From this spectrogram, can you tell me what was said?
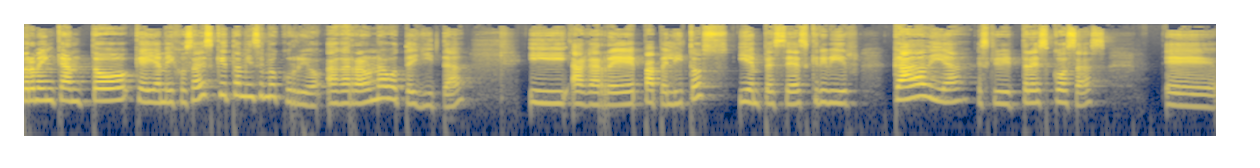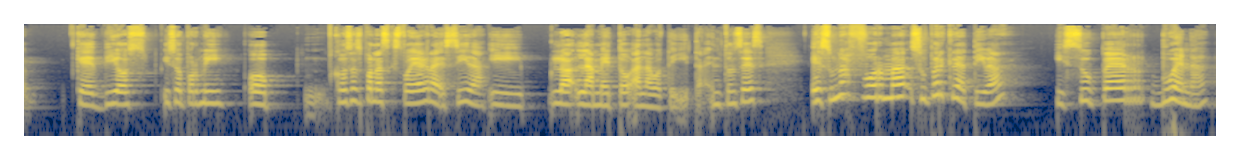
Pero me encantó que ella me dijo, ¿sabes qué? También se me ocurrió agarrar una botellita y agarré papelitos y empecé a escribir cada día, escribir tres cosas eh, que Dios hizo por mí o cosas por las que estoy agradecida y la, meto a la botellita. Entonces, es una forma súper creativa y súper buena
